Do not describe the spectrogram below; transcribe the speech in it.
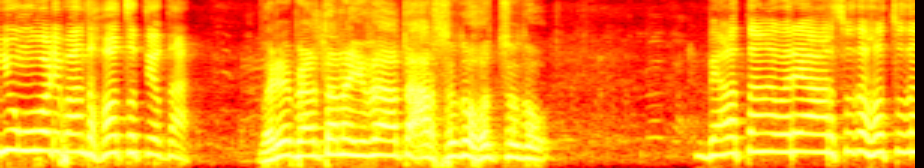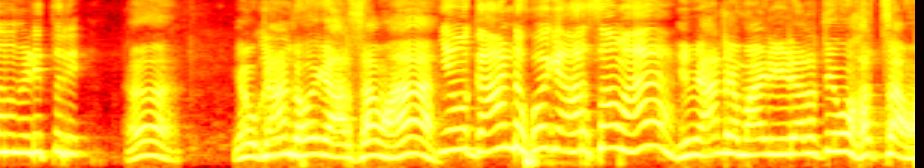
ಇವ್ ಓಡಿ ಬಂದು ಹಚ್ಚುತ್ತಿದ್ದ ಬರೀ ಬೆಳ್ತಾನ ಇದ ಆತ ಆರ್ಸೋದು ಹೊಚ್ಚೋದು ಬೆಳತನವರೇ ಆರ್ಸುದ ಹಚ್ಚೋದನ್ನ ನಡೀತ್ರಿ. ಹಾ. ಇವ್ ಗಂಡ ಹೋಗಿ ಆರ್ಸಾವ? ಇವ್ ಗಾಂಡ ಹೋಗಿ ಆರ್ಸಾವ? ಇವ್ ಏನ್ರ ಮಾಡಿ ಇಡ್ಯಾನ ಇವ್ ಹಚ್ಚಾವ?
